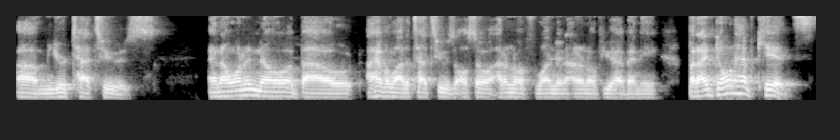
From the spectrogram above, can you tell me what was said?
um your tattoos and i want to know about i have a lot of tattoos also i don't know if london i don't know if you have any but i don't have kids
